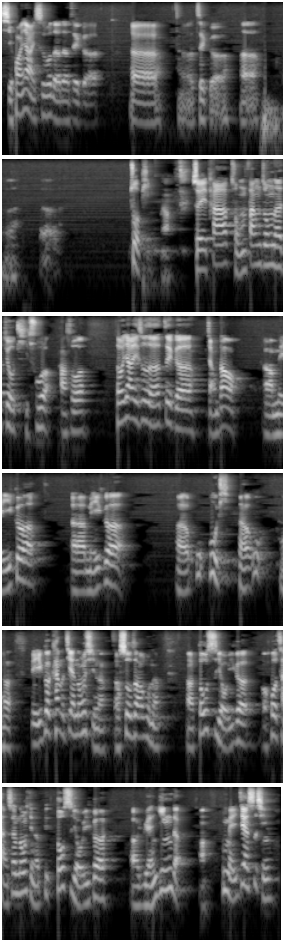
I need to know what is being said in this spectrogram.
喜欢亚里士多德的这个呃呃这个呃呃呃作品啊，所以他从当中呢就提出了他说他说亚里士多德这个讲到啊每一个呃每一个呃物物体呃物呃每一个看得见东西呢啊受造物呢啊都是有一个或产生东西呢都是有一个呃原因的啊每一件事情。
